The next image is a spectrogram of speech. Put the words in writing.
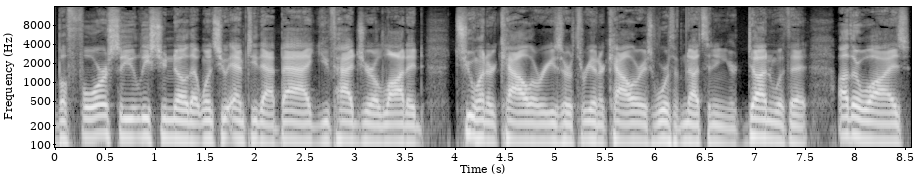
before, so you, at least you know that once you empty that bag, you've had your allotted 200 calories or 300 calories worth of nuts, and then you're done with it. Otherwise,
